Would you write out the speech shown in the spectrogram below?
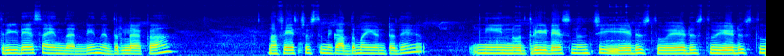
త్రీ డేస్ అయిందండి నిద్రలేక నా ఫేస్ చూస్తే మీకు అర్థమై ఉంటుంది. నేను త్రీ డేస్ నుంచి ఏడుస్తూ ఏడుస్తూ ఏడుస్తూ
